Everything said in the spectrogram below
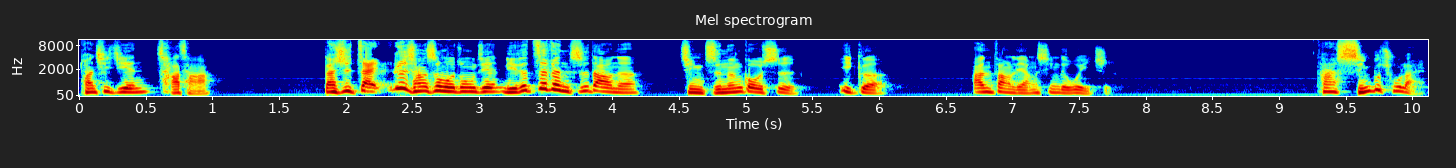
团契间查查，但是在日常生活中间，你的这份知道呢，仅只能够是一个安放良心的位置，它行不出来，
